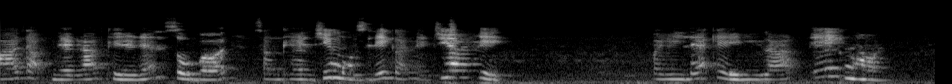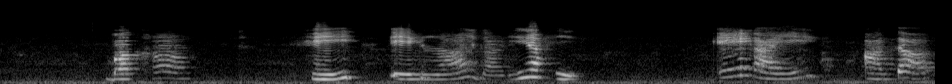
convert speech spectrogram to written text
आज आपल्याला खेळण्यांसोबत संख्यांची मोजणी करायची आहे. पहिल्या खेळीला एक म्हण. बघ हा ही एक लाल गाडी आहे. एक आहे आता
